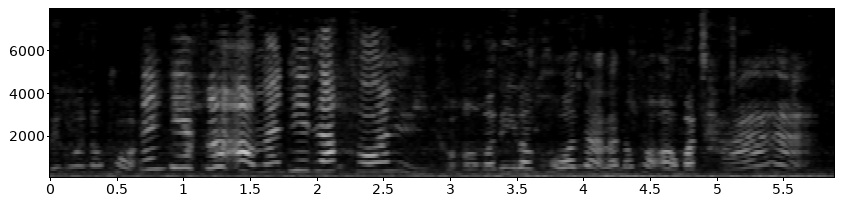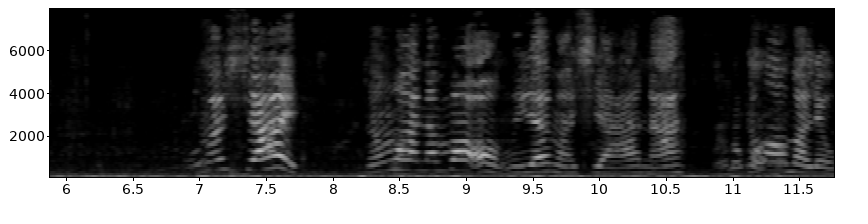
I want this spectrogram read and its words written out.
นึกว่าน้องพลอยไม่ใช่เขาออกมาทีละคนเขาออกมาทีละคนอะ แล้วน้องพอออกมาช้า ไม่ใช่ น้ำมันน้ำมันออกไม่ได้มาช้านะแล้วน้องพอน้ำมันมาเร็ว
